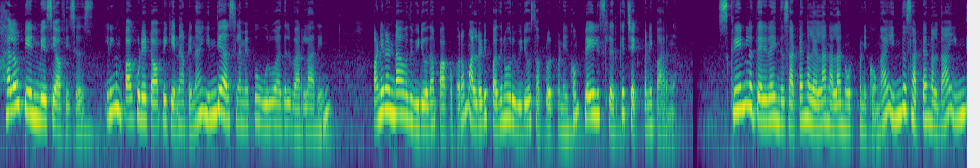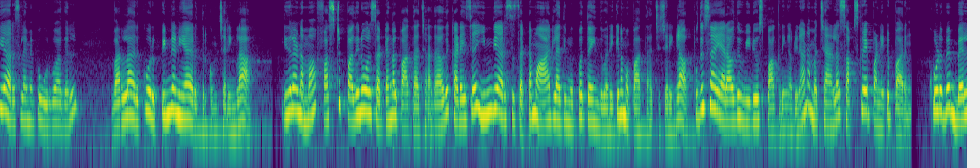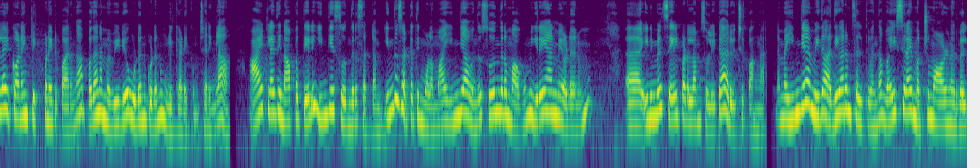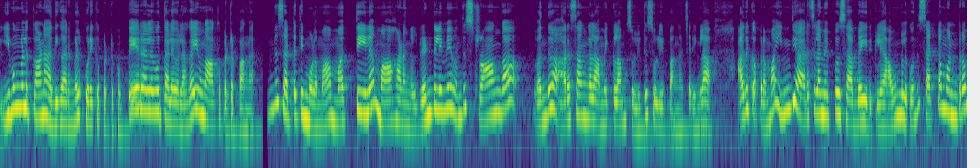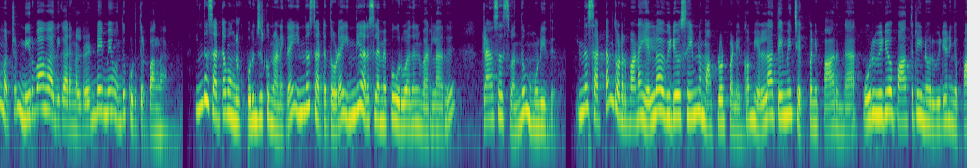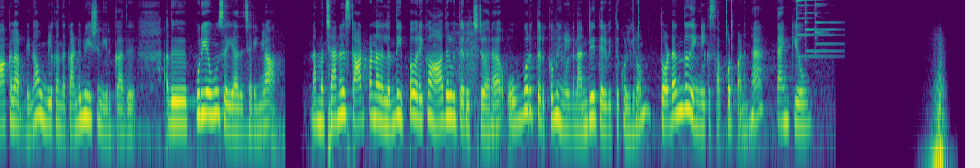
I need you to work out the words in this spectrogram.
Hello TNPSC officers இன்றைக்கி நம்ம பார்க்கக்கூடிய டாபிக் என்ன அப்படின்னா இந்திய அரசியலமைப்பு உருவாதல் வரலாறின் பன்னிரெண்டாவது வீடியோ தான் பார்க்க போகிறோம் ஆல்ரெடி பதினோரு வீடியோஸ் அப்லோட் பண்ணியிருக்கோம். பிளேலிஸ்ட்டில் இருக்குது செக் பண்ணி பாருங்கள் ஸ்க்ரீனில் தெரிகிற இந்த சட்டங்கள் எல்லாம் நல்லா நோட் பண்ணிக்கோங்க. இந்த சட்டங்கள் தான் இந்திய அரசியலமைப்பு உருவாதல் வரலாறுக்கு ஒரு பின்னணியாக இருந்திருக்கும் சரிங்களா? இதில் நம்ம ஃபஸ்ட்டு பதினோரு சட்டங்கள் பார்த்தாச்சு. அதாவது கடைசியாக இந்திய அரசு சட்டம் ஆயிரத்தி தொள்ளாயிரத்தி முப்பத்தைந்து வரைக்கும் நம்ம பார்த்தாச்சு சரிங்களா? புதுசாக யாராவது வீடியோஸ் பார்க்குறீங்க அப்படின்னா நம்ம சேனலை சப்ஸ்கிரைப் பண்ணிவிட்டு பாருங்கள் கூடவே பெல் ஐக்கானையும் கிளிக் பண்ணிட்டு பாருங்கள் அப்போ தான் நம்ம வீடியோ உடனுக்குடன் உங்களுக்கு கிடைக்கும். சரிங்களா? ஆயிரத்தி தொள்ளாயிரத்தி நாற்பத்தேழு இந்திய சுதந்திர சட்டம். இந்த சட்டத்தின் மூலமாக இந்தியா வந்து சுதந்திரமாகவும் இறையாண்மையுடனும் இனிமேல் செயல்படலாம் சொல்லிட்டு அறிவிச்சிருப்பாங்க. நம்ம இந்தியா மீது அதிகாரம் செலுத்தி வந்த வைசிராய் மற்றும் ஆளுநர்கள் இவங்களுக்கான அதிகாரங்கள் குறைக்கப்பட்டிருக்கும். பேரளவு தலைவராக இவங்க ஆக்கப்பட்டிருப்பாங்க. இந்த சட்டத்தின் மூலமாக மத்தியில் மாகாணங்கள் ரெண்டுலேயுமே வந்து ஸ்ட்ராங்காக வந்து அரசாங்கங்கள் அமைக்கலாம்னு சொல்லிட்டு சொல்லியிருப்பாங்க சரிங்களா? அதுக்கப்புறமா இந்திய அரசியலமைப்பு சபை இருக்குல்லையா அவங்களுக்கு வந்து சட்டமன்றம் மற்றும் நிர்வாக அதிகாரங்கள் ரெண்டையுமே வந்து கொடுத்துருப்பாங்க. இந்த சட்டம் உங்களுக்கு புரிஞ்சிருக்கும்னு நினைக்கிறேன். இந்த சட்டத்தோட இந்திய அரசியலமைப்பு உருவாதல் வரலாறு கிளாஸஸ் வந்து முடியுது. இந்த சட்டம் தொடர்பான எல்லா வீடியோஸையும் நம்ம அப்லோட் பண்ணியிருக்கோம். எல்லாத்தையுமே செக் பண்ணி பாருங்கள் ஒரு வீடியோ பார்த்துட்டு இன்னொரு வீடியோ நீங்கள் பார்க்கல அப்படின்னா உங்களுக்கு அந்த கண்டினியூஷன் இருக்காது. அது புரியவும் செய்யாது சரிங்களா? நம்ம சேனல் ஸ்டார்ட் பண்ணதுலேருந்து இப்போ வரைக்கும் ஆதரவு தெரிவிச்சிட்டு வர ஒவ்வொருத்தருக்கும் எங்களோட நன்றியை தெரிவித்துக் கொள்கிறோம். தொடர்ந்து எங்களுக்கு சப்போர்ட் பண்ணுங்கள் தேங்க்யூ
